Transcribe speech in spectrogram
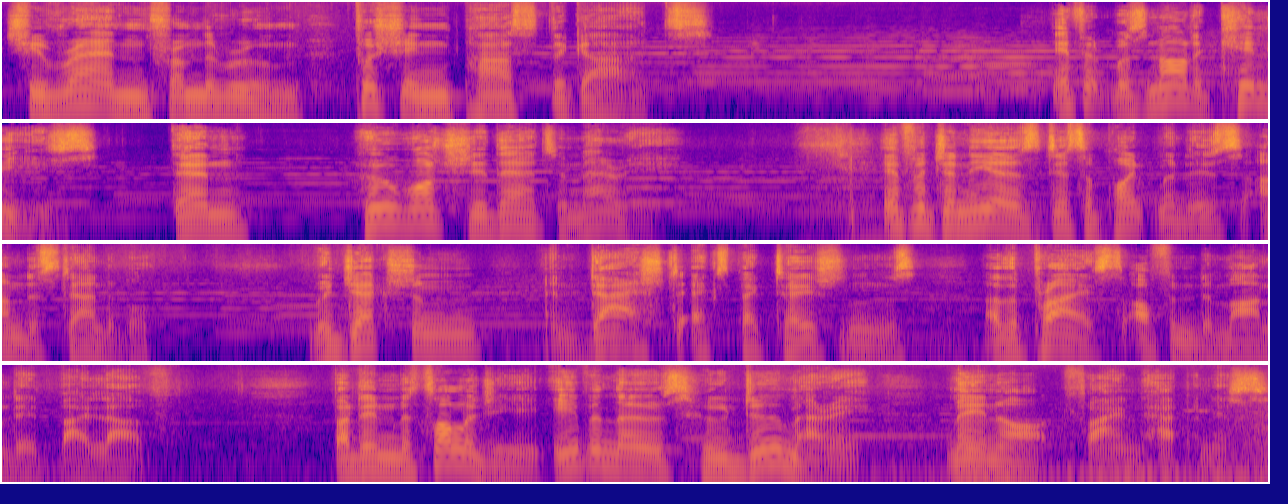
She ran from the room, pushing past the guards. If it was not Achilles, then who was she there to marry? Iphigenia's disappointment is understandable. Rejection and dashed expectations are the price often demanded by love. But in mythology, even those who do marry may not find happiness.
